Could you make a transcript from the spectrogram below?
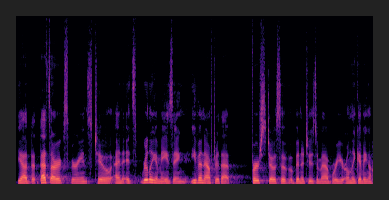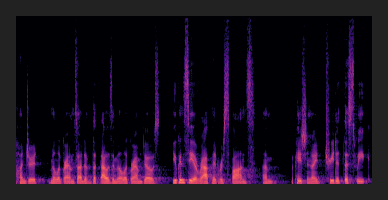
Yeah, that, that's our experience too. And it's really amazing, even after that first dose of obinutuzumab, where you're only giving 100 milligrams out of the 1,000 milligram dose, you can see a rapid response. Um, the patient I treated this week,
